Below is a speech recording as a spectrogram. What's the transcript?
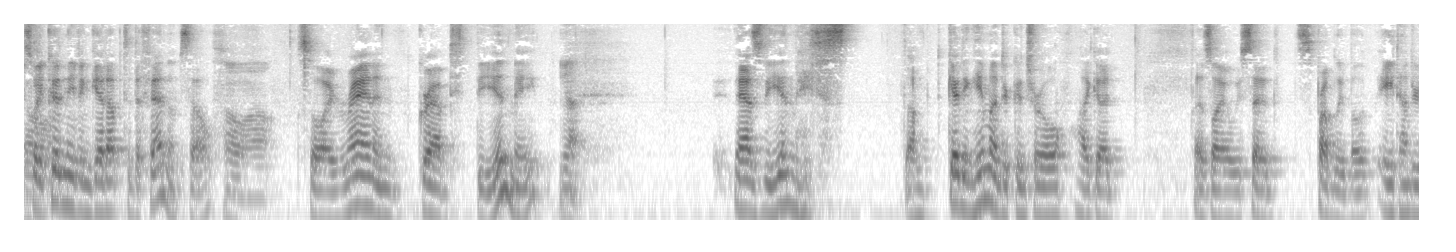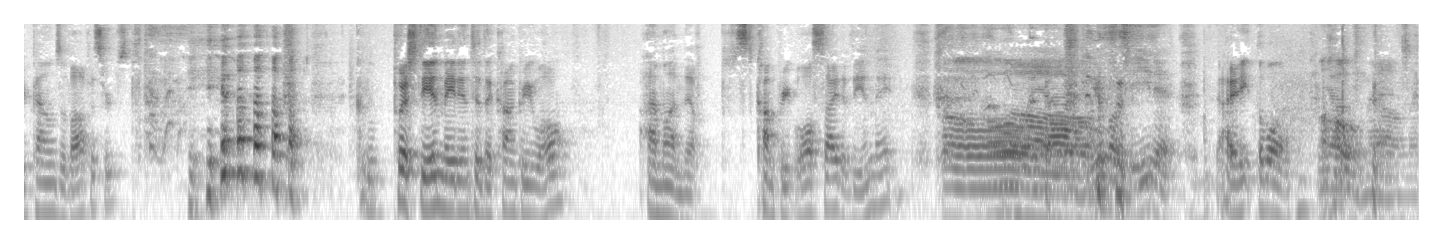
so he couldn't even get up to defend himself. Oh wow. So I ran and grabbed the inmate. Yeah. As the inmate, I'm getting him under control. I got, as I always said, it's probably about 800 pounds of officers. Push the inmate into the concrete wall. I'm on the concrete wall side of the inmate. Oh, oh. you're about to eat it. I ate the wall. Oh man. Oh man.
